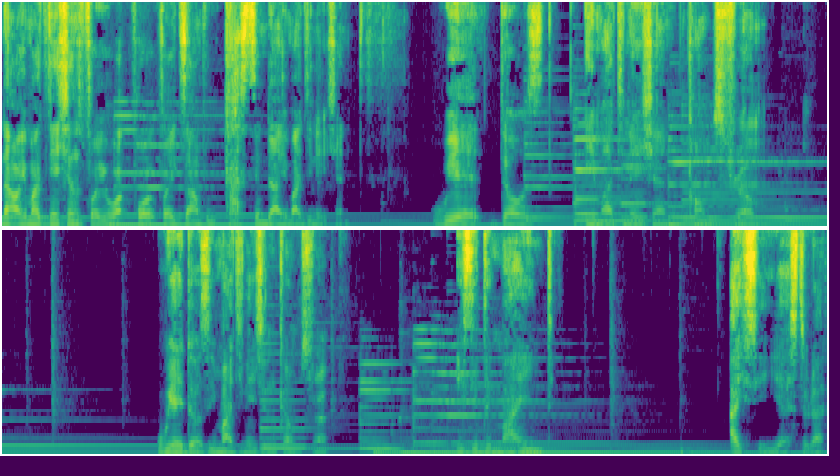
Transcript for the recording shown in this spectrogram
Now, imaginations for you, for for example, casting down imagination. Where does imagination comes from? Where does imagination comes from? Is it the mind? I say yes to that.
